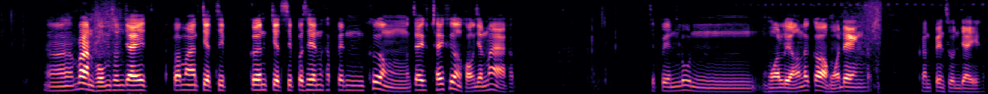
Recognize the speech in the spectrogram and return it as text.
อ่า บ้านผมสนใจประมาณเจ็ดสิบเกินเจ็ดสิบเปอร์เซ็นครับ เป็นเครื่องใช้ใช้เครื่องของยันมาครับ จะเป็นรุ่นหัวเหลืองแล้วก็หัวแดงครับกันเป็นส่วนใหญ่ครับ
